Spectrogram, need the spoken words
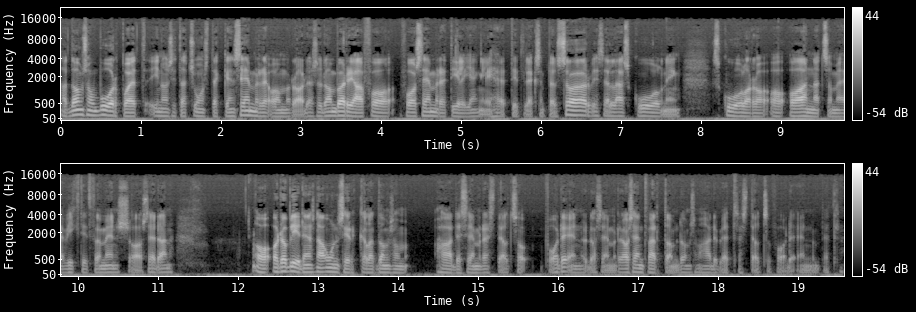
Att de som bor på ett inom citationstecken sämre område, så de börjar få, få sämre tillgänglighet till till exempel service eller skolning, skolor och, och, och annat som är viktigt för människor sedan. Och, och då blir det en sån här ond cirkel att de som har det sämre ställt så får det ännu då sämre och sen tvärtom de som har det bättre ställt så får det ännu bättre.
